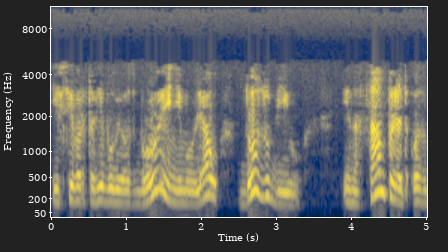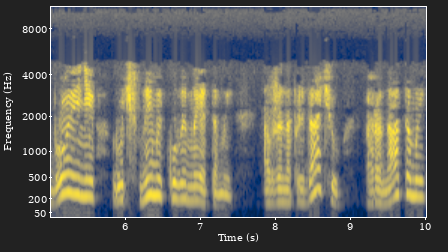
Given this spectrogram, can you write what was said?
і всі вартові були озброєні, мовляв, до зубів, і насамперед озброєні ручними кулеметами, а вже на придачу гранатами,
